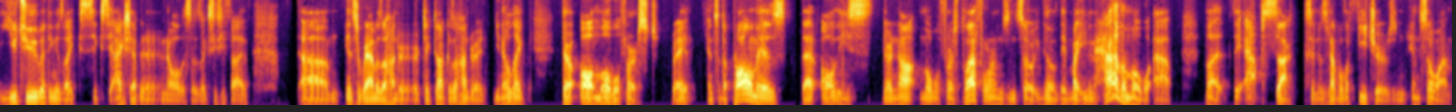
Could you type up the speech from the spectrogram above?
YouTube, I think is like 60. I actually happen to know all this. So it's like 65. Um, Instagram is 100, TikTok is 100. You know, like they're all mobile first, right? And so the problem is that all these they're not mobile first platforms. And so even though they might even have a mobile app but the app sucks and doesn't have all the features and, and so on.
